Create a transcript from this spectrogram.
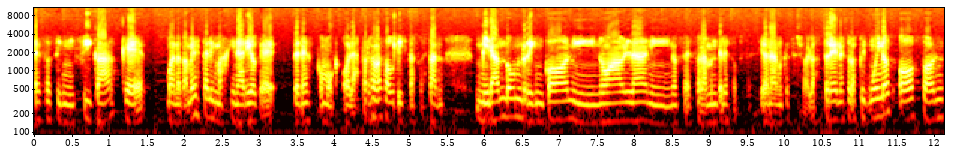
Eso significa que, bueno, también está el imaginario que tenés como, o las personas autistas o están mirando un rincón y no hablan y no sé, solamente les obsesionan, qué sé yo, los trenes o los pingüinos, o son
